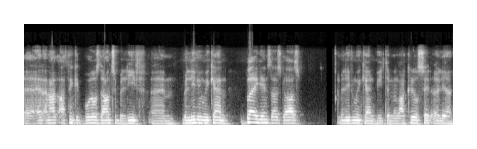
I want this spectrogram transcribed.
uh, and, and I, I, think it boils down to belief, um, believing we can play against those guys, believing we can beat them, and like Kriel said earlier.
